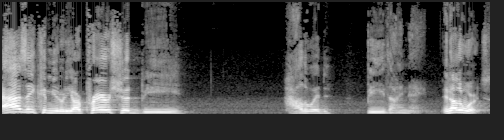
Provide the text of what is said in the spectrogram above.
as a community, our prayer should be, Hallowed be thy name. In other words,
